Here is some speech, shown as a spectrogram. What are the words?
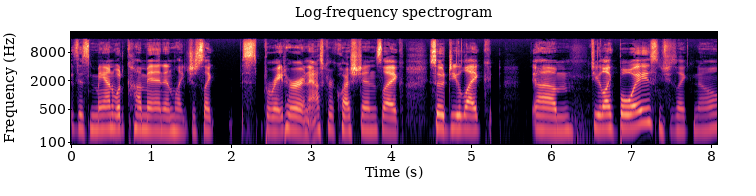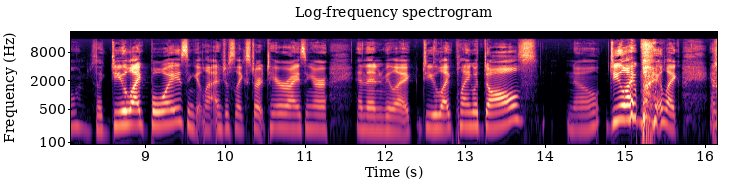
this man would come in and like just like berate her and ask her questions like so do you like um, do you like boys? And she's like, no. He's like, do you like boys? And get la- and just like start terrorizing her, and then be like, do you like playing with dolls? No. Do you like play like, and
